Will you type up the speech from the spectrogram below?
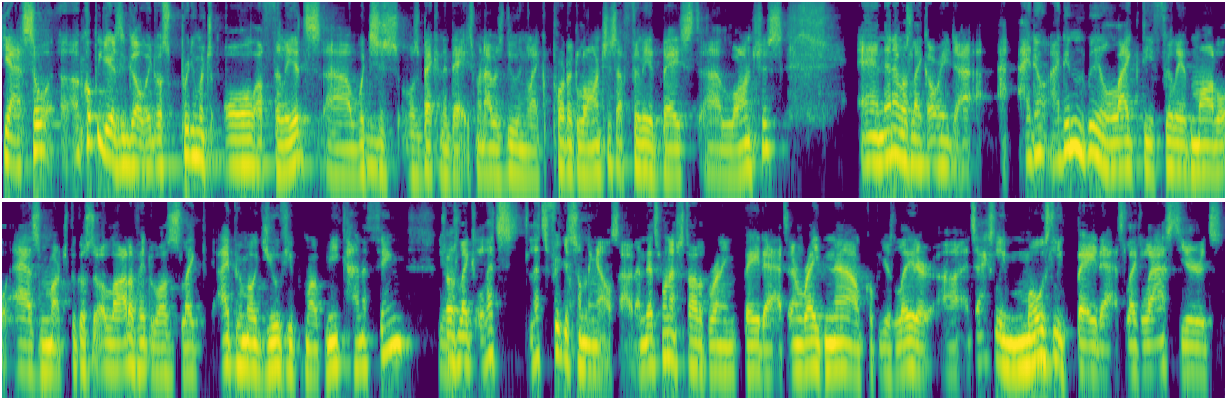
Yeah, so a couple years ago, it was pretty much all affiliates, uh, which is, was back in the days when I was doing like product launches, affiliate based uh, launches. And then I was like, all right, I, I, don't, I didn't really like the affiliate model as much because a lot of it was like, I promote you if you promote me kind of thing. So yeah. I was like, let's, let's figure something else out. And that's when I started running paid ads. And right now, a couple years later, uh, it's actually mostly paid ads. Like last year, it's,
